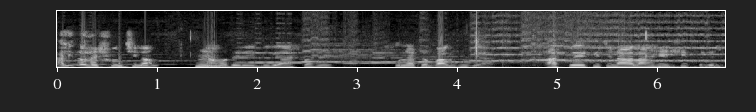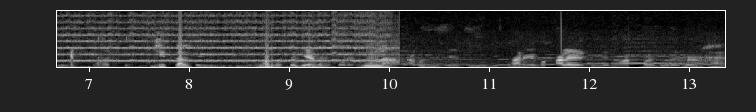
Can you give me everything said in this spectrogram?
হালিকালে শুনছিলাম। আমাদের এইদিকে আশপাশে কোনো একটা বাঘ ঢুকে আছে। আজকে কিছু না হলে আমি সেই শীত থেকে শুনি। শীতকাল থেকে। আপনার চোখে এখনও পড়ে না। যেহেতু নদীর ধারে বা খালে বিলে মাছ ফাছ ধরে বেড়ান হ্যাঁ।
